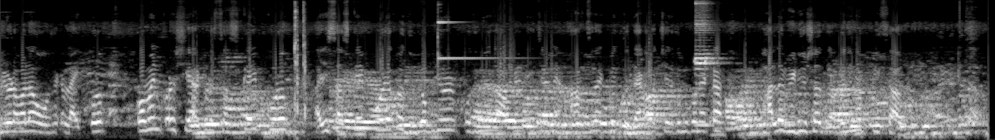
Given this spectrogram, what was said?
ভিডিওটা ভালো অবশ্যই লাইক করো। কমেন্ট করো শেয়ার করো সাবস্ক্রাইব করো। আর যদি সাবস্ক্রাইব করে করো দুর্গা পুজোর প্রতিনিয়ত আপডেট এই চ্যানেলে আসতে থাকবে। তো দেখা হচ্ছে এরকম কোনো একটা ভালো ভিডিওর সাথে। প্লিজ আউট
